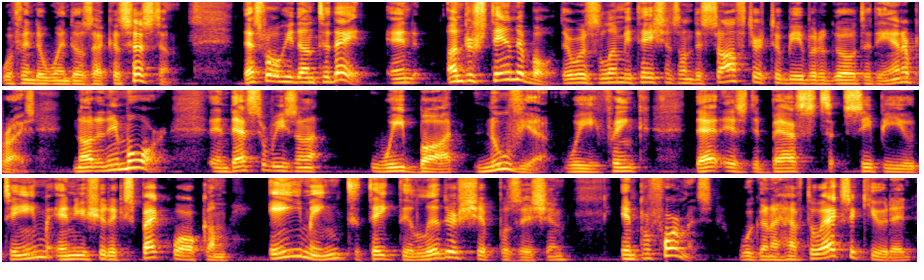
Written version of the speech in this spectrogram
within the Windows ecosystem. That's what we've done to date. And understandable, there was limitations on the software to be able to go to the enterprise. Not anymore. And that's the reason we bought Nuvia. We think that is the best CPU team, and you should expect Qualcomm aiming to take the leadership position in performance. We're going to have to execute it.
